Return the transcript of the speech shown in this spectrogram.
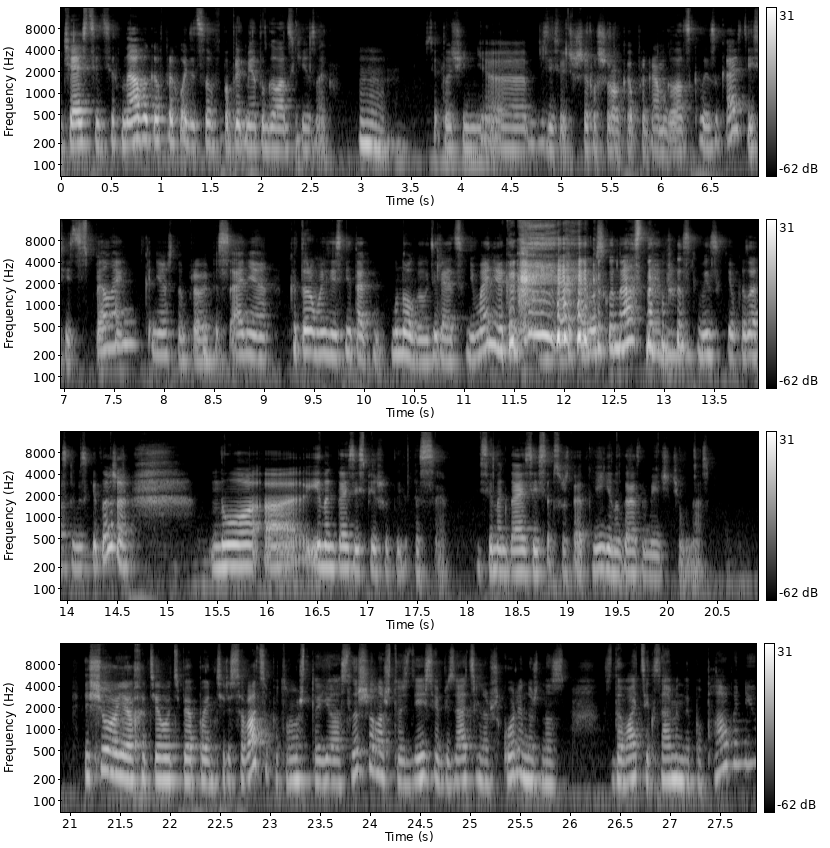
часть этих навыков проходится по предмету голландский язык. Это очень, э, здесь очень широ- широкая программа голландского языка. Здесь есть spelling, конечно, правописание, которому здесь не так много уделяется внимания, как, как у нас на русском языке, в казахском языке тоже. Но э, иногда здесь пишут эссе. То есть иногда здесь обсуждают книги, но гораздо меньше, чем у нас. Еще я хотела у тебя поинтересоваться, потому что я слышала, что здесь обязательно в школе нужно сдавать экзамены по плаванию.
